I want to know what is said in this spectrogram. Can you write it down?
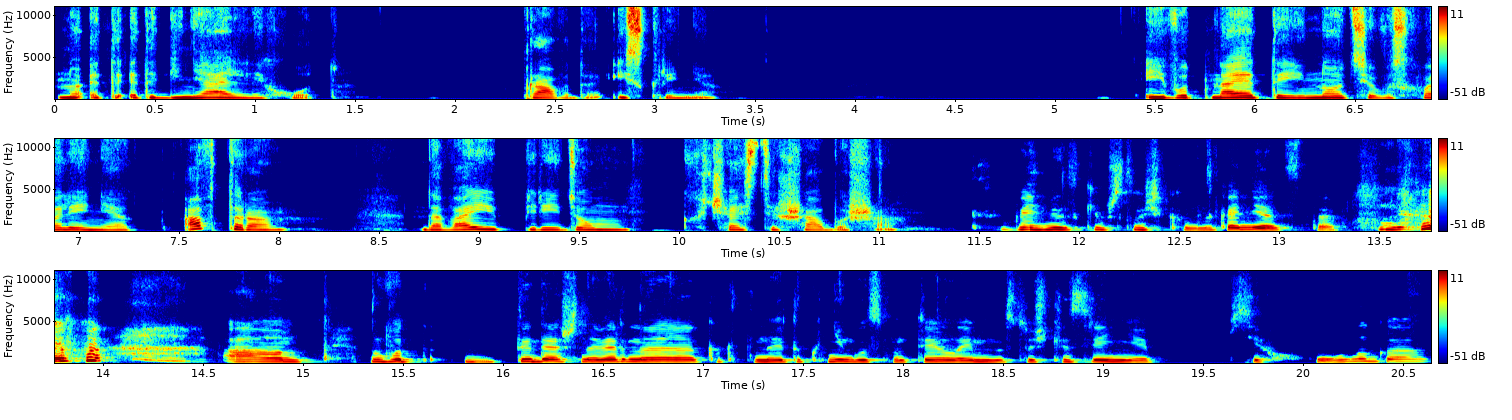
Но это, это гениальный ход. Правда, искренне. И вот на этой ноте восхваления автора давай перейдем к части шабаша. К ведьминским штучкам, наконец-то. ну вот ты даже, наверное, как-то на эту книгу смотрела именно с точки зрения психолога.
